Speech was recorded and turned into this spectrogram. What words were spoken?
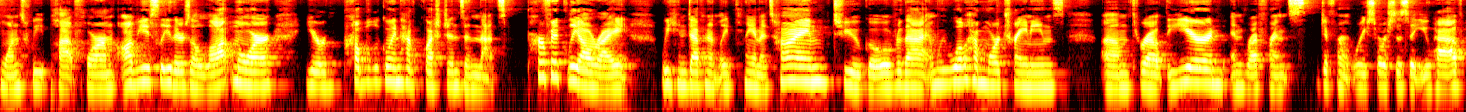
OneSuite platform. Obviously, there's a lot more. You're probably going to have questions, and that's perfectly all right. We can definitely plan a time to go over that, and we will have more trainings um, throughout the year and, and, reference different resources that you have.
